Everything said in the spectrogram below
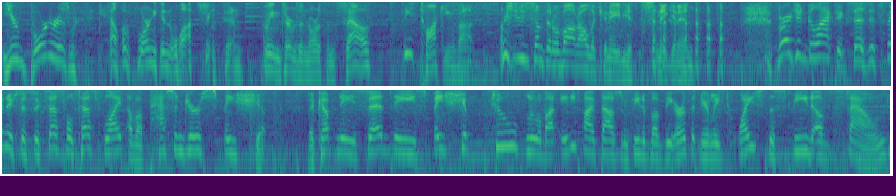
Your border is with California and Washington. I mean, in terms of north and south. What are you talking about? Why don't you do something about all the Canadians sneaking in? Virgin Galactic says it's finished a successful test flight of a passenger spaceship. The company said the Spaceship 2 flew about 85,000 feet above the Earth at nearly twice the speed of sound.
